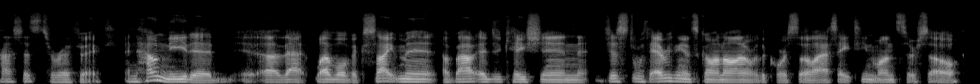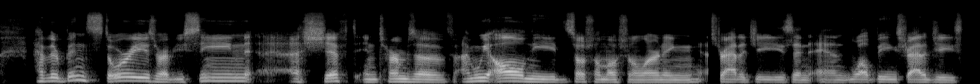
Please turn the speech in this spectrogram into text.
Gosh, that's terrific. And how needed uh, that level of excitement about education, just with everything that's gone on over the course of the last 18 months or so. Have there been stories or have you seen a shift in terms of, I mean, we all need social emotional learning strategies and, and well being strategies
